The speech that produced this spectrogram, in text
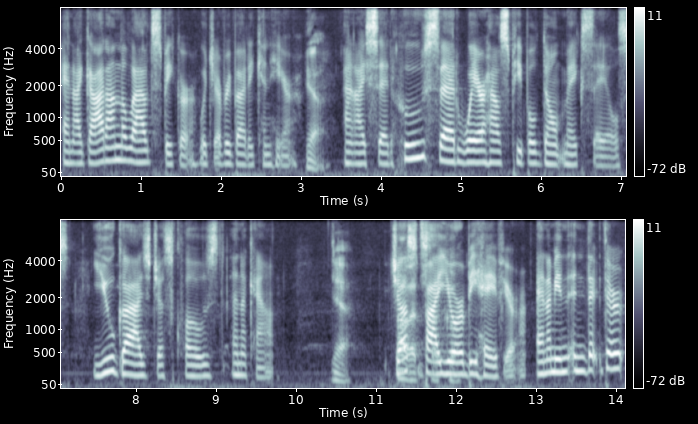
and I got on the loudspeaker, which everybody can hear, Yeah. and I said, "Who said warehouse people don't make sales? You guys just closed an account. Yeah. Oh, just Oh, that's so by cool. your behavior. And I mean, and they're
